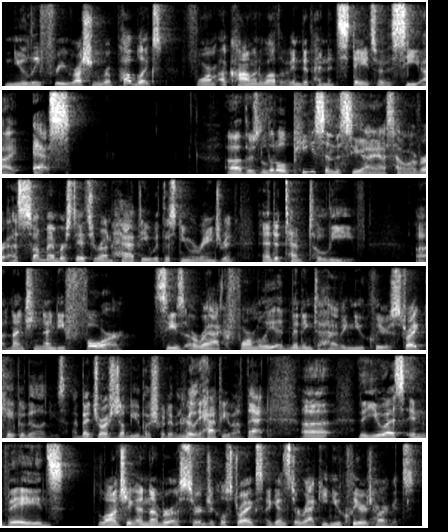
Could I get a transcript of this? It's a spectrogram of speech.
newly free Russian republics form a Commonwealth of Independent States, or the CIS. Uh, there's little peace in the CIS, however, as some member states are unhappy with this new arrangement and attempt to leave. Uh, 1994 sees Iraq formally admitting to having nuclear strike capabilities. I bet George W. Bush would have been really happy about that. Uh, the U.S. invades, launching a number of surgical strikes against Iraqi nuclear targets.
